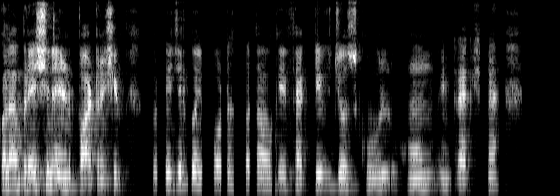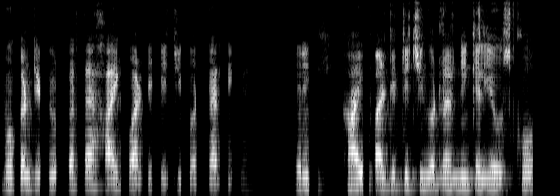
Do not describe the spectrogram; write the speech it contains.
کولیبریشن اینڈ پارٹنرشپ تو ٹیچر کو امپورٹنس پتا ہو کہ افیکٹو جو اسکول ہوم انٹریکشن ہے، وہ کنٹریبیوٹ کرتا ہے ہائی کوالٹی ٹیچنگ اور لرننگ میں۔ یعنی ہائی کوالٹی ٹیچنگ اور لرننگ کے لیے اس کو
